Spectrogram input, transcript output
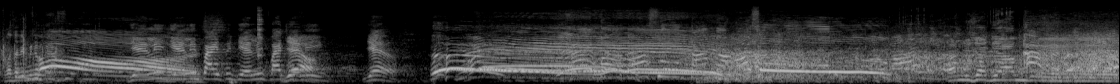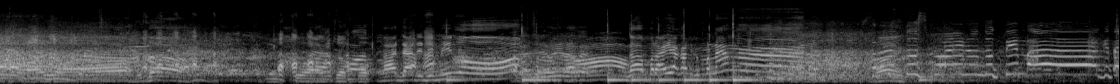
Kau tadi minum ya? Jelly, jelly, Pak itu jelly, Pak jelly. Gel. Kan bisa diambil. Udah. Itu aja kok. Nggak jadi diminum. Nggak merayakan kemenangan. 100 poin untuk tim A. Kita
